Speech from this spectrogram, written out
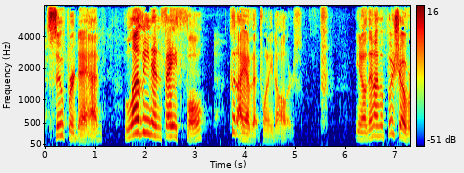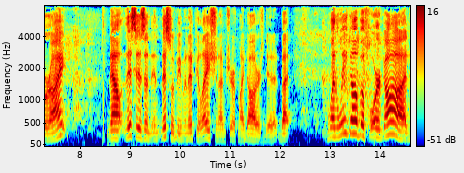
super dad, loving and faithful, could I have that $20? You know, then I'm a pushover, right? Now, this isn't this would be manipulation, I'm sure if my daughters did it, but when we go before God,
